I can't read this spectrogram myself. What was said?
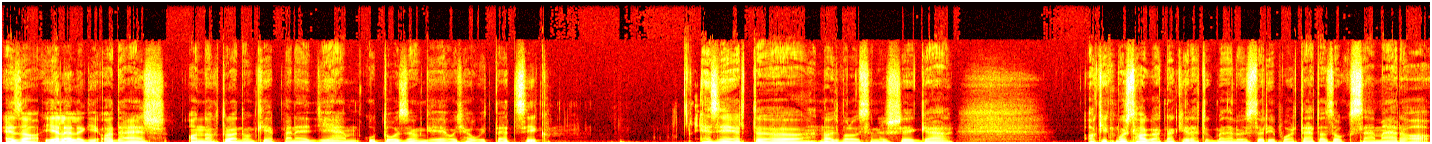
ez a jelenlegi adás annak tulajdonképpen egy ilyen utózöngé, hogyha úgy tetszik, ezért nagy valószínűséggel akik most hallgatnak életükben először riportát, azok számára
